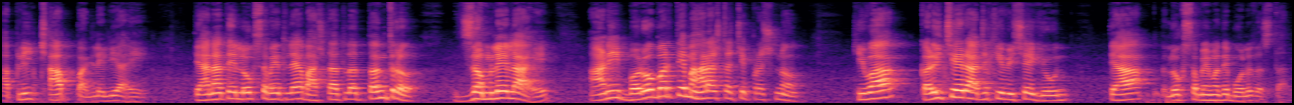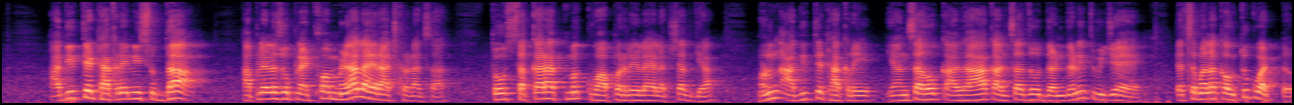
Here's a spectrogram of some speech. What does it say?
आपली छाप पाडलेली आहे. त्यांना ते लोकसभेतल्या भाषणातलं तंत्र जमलेलं आहे. आणि बरोबर ते महाराष्ट्राचे प्रश्न किंवा कळीचे राजकीय विषय घेऊन त्या लोकसभेमध्ये बोलत असतात. आदित्य ठाकरेंनी सुद्धा आपल्याला जो प्लॅटफॉर्म मिळाला आहे राजकारणाचा तो सकारात्मक वापरलेला आहे लक्षात घ्या. म्हणून आदित्य ठाकरे यांचा हो काल हा कालचा जो दणदणीत विजय आहे त्याचं मला कौतुक वाटतं.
